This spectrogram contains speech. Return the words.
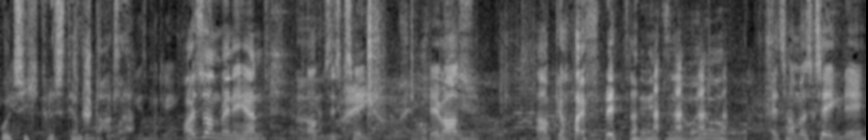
holt sich Christian Stadler. Also, meine Herren, habt ihr es gesehen? Schön was. Danke, Alfred. Jetzt haben wir es gesehen, ne?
